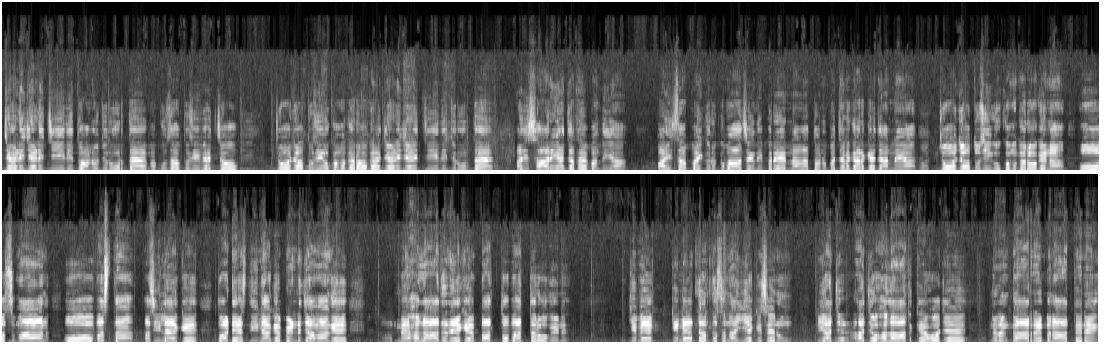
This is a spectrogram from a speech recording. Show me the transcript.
ਜਿਹੜੀ ਜਿਹੜੀ ਚੀਜ਼ ਦੀ ਤੁਹਾਨੂੰ ਜ਼ਰੂਰਤ ਹੈ ਮੱਗੂ ਸਾਹਿਬ ਤੁਸੀਂ ਵੇਚੋ। ਜੋ ਜੋ ਤੁਸੀਂ ਹੁਕਮ ਕਰੋਗੇ, ਜਿਹੜੀ ਜਿਹੜੀ ਚੀਜ਼ ਦੀ ਜ਼ਰੂਰਤ ਹੈ, ਅਸੀਂ ਸਾਰੀਆਂ ਜਥੇਬੰਦੀਆਂ, ਭਾਈ ਸਾਹਿਬ, ਭਾਈ ਗੁਰੂ ਕਬਾਲ ਸਿੰਘ ਦੀ ਪ੍ਰੇਰਣਾ ਨਾਲ ਤੁਹਾਨੂੰ ਵਚਨ ਕਰਕੇ ਜਾਂਦੇ ਆ ਜੋ ਜੋ ਤੁਸੀਂ ਹੁਕਮ ਕਰੋਗੇ ਨਾ, ਉਹ ਸਮਾਨ, ਉਹ ਵਸਤਾਂ ਅਸੀਂ ਲੈ ਕੇ ਤੁਹਾਡੇ ਇਸ ਕੇ ਪਿੰਡ ਜਾਵਾਂਗੇ। ਮੈਂ ਹਾਲਾਤ ਦੇਖੇ, ਵੱਧ ਤੋਂ ਬੱਤਰ ਹੋ ਗਏ ਨੇ। ਕਿਵੇਂ ਕਿਵੇਂ ਦਰਦ ਸੁਣਾਈਏ ਕਿਸੇ ਨੂੰ ਵੀ ਅੱਜ ਅੱਜ ਉਹ ਹਾਲਾਤ ਕਿਹੋ ਜੇ ਨਿਰੰਕਾਰ ਨੇ ਬਣਾਤੇ ਨੇ।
